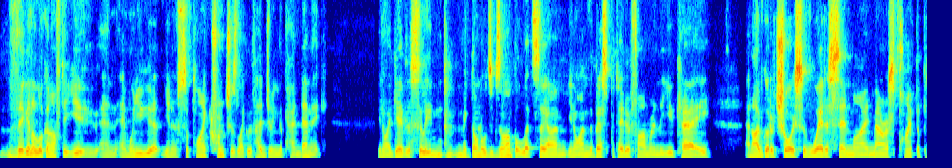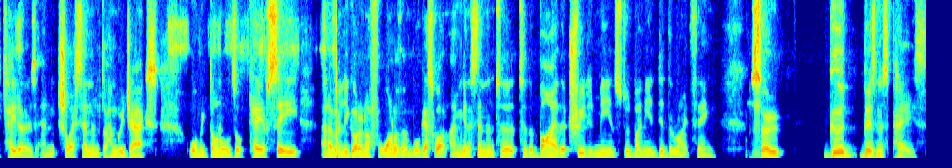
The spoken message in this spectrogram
they're going to look after you. And and when you get you know supply crunches like we've had during the pandemic you know i gave the silly mcdonald's example. Let's say i'm you know i'm the best potato farmer in the uk and I've got a choice of where to send my Maris Piper potatoes, and shall I send them to Hungry Jack's or McDonald's or KFC? And I've only got enough for one of them. Well, guess what? I'm going to send them to to the buyer that treated me and stood by me and did the right thing. Mm-hmm. So, good business pays,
